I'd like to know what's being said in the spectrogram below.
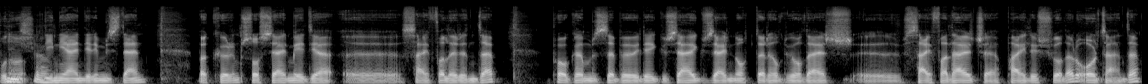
Bunu inşallah. dinleyenlerimizden bakıyorum sosyal medya e, sayfalarında programımızda böyle güzel güzel notlar alıyorlar, e, sayfalarca paylaşıyorlar. Oradan da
